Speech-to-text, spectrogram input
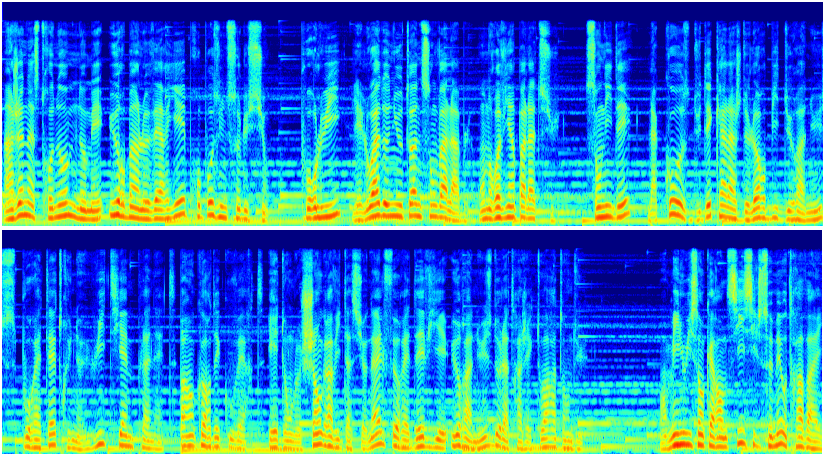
un jeune astronome nommé Urbain Le Verrier propose une solution. Pour lui, les lois de Newton sont valables, on ne revient pas là-dessus. Son idée, la cause du décalage de l'orbite d'Uranus pourrait être une huitième planète, pas encore découverte, et dont le champ gravitationnel ferait dévier Uranus de la trajectoire attendue. En 1846, il se met au travail.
